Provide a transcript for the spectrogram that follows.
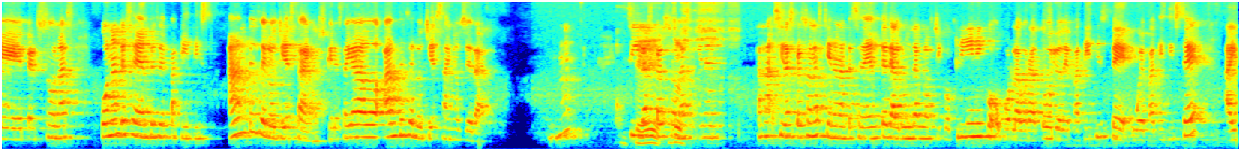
eh, personas con antecedentes de hepatitis antes de los 10 años, que les haya dado antes de los 10 años de edad. Si las personas tienen si las personas tienen antecedente de algún diagnóstico clínico o por laboratorio de hepatitis B o hepatitis C, ahí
